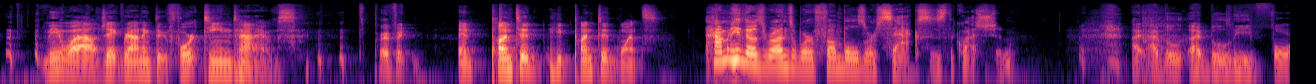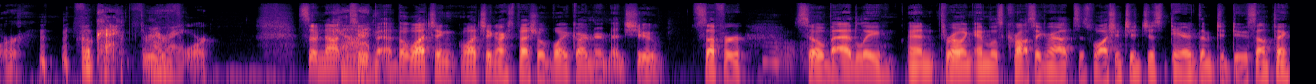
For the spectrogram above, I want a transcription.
Meanwhile, Jake Browning threw 14 times Perfect. and punted. He punted once. How many of those runs were fumbles or sacks? Is the question. I I, bel I believe four. Okay. three All or right. four. So not too bad, but watching watching our special boy Gardner Minshew suffer oh. so badly and throwing endless crossing routes as Washington just dared them to do something.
